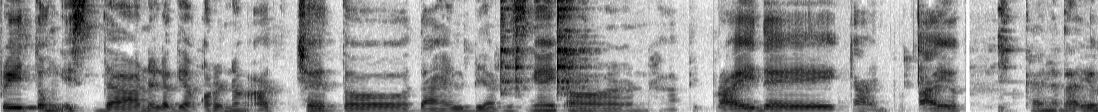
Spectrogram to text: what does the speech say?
pritong isda, nilagyan ko rin ng atcheto dahil biyernes ngayon. Happy Friday! Kain po tayo. Kain na tayo.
